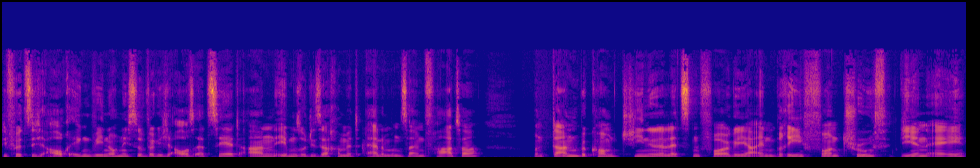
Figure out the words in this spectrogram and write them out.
die fühlt sich auch irgendwie noch nicht so wirklich auserzählt an. Ebenso die Sache mit Adam und seinem Vater. Und dann bekommt Gene in der letzten Folge ja einen Brief von Truth DNA,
